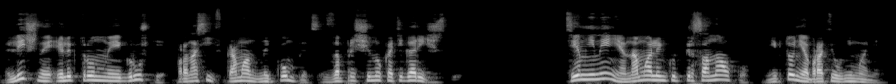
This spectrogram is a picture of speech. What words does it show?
Личные электронные игрушки проносить в командный комплекс запрещено категорически. Тем не менее, на маленькую персоналку никто не обратил внимания.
